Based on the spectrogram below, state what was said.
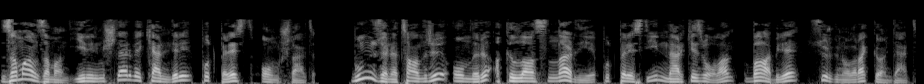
zaman zaman yenilmişler ve kendileri putperest olmuşlardı. Bunun üzerine Tanrı onları akıllansınlar diye putperestliğin merkezi olan Babil'e sürgün olarak gönderdi.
